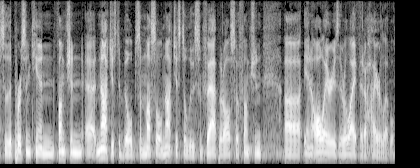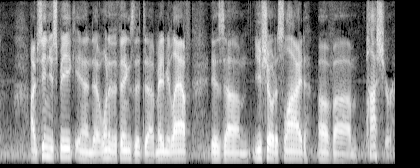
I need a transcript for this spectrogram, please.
So the person can function not just to build some muscle, not just to lose some fat, but also function in all areas of their life at a higher level. I've seen you speak, and uh, one of the things that uh, made me laugh is um, you showed a slide of um, posture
